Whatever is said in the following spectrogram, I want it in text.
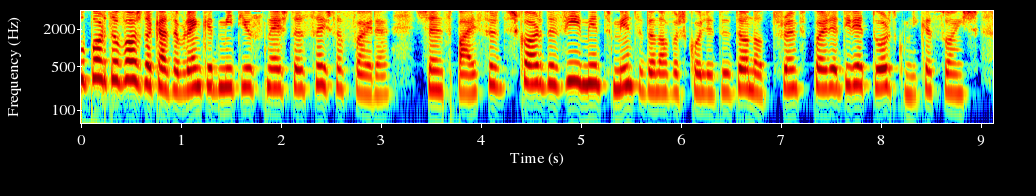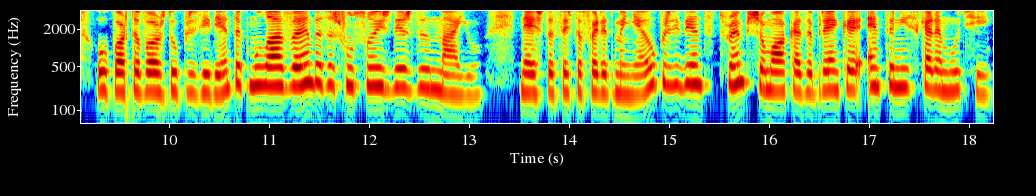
O porta-voz da Casa Branca demitiu-se nesta sexta-feira. Sean Spicer discorda veementemente da nova escolha de Donald Trump para diretor de comunicações. O porta-voz do presidente acumulava ambas as funções desde maio. Nesta sexta-feira de manhã, o presidente Trump chamou à Casa Branca Anthony Scaramucci.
